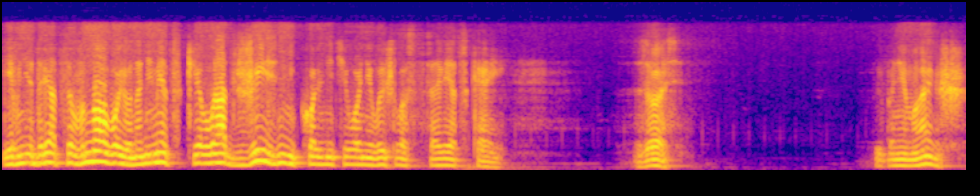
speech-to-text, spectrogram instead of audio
и внедряться в новую, на немецкий лад, жизнь, коль ничего не вышло с советской. «Зось, ты понимаешь?»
